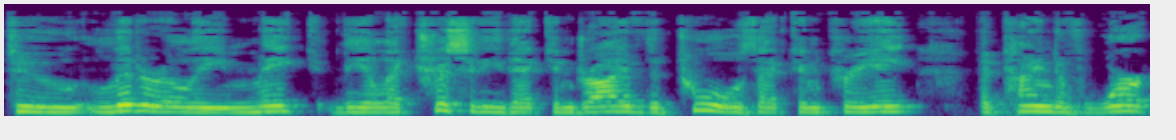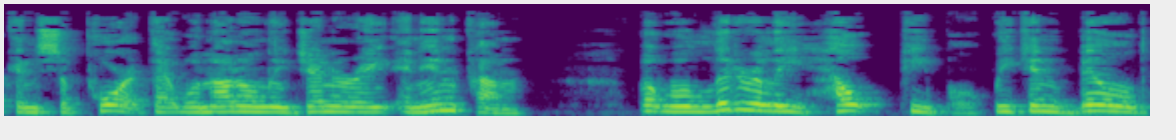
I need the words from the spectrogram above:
to literally make the electricity that can drive the tools that can create the kind of work and support that will not only generate an income, but will literally help people. We can build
